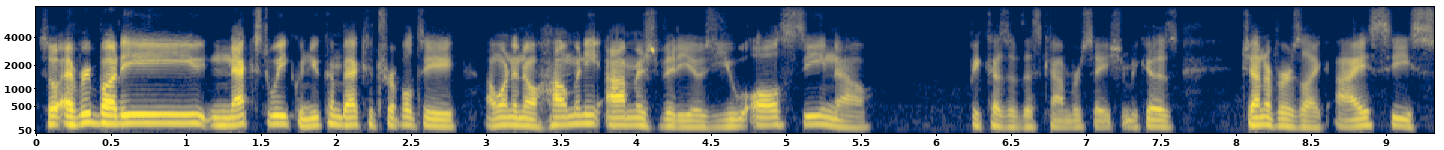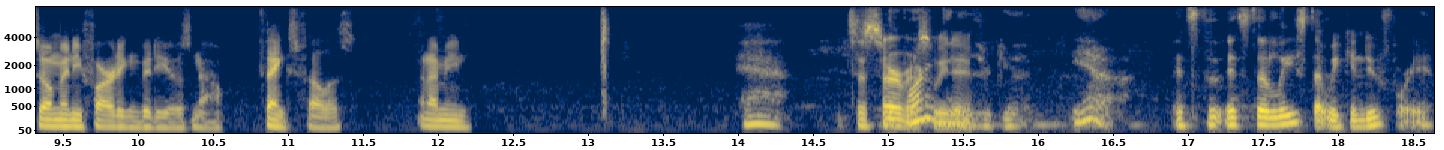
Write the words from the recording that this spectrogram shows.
So everybody, next week when you come back to Triple T, I want to know how many Amish videos you all see now because of this conversation. Because Jennifer's like, I see so many farting videos now. Thanks, fellas. And I mean, yeah, it's a service we do. are good. Yeah, it's the it's the least that we can do for you.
